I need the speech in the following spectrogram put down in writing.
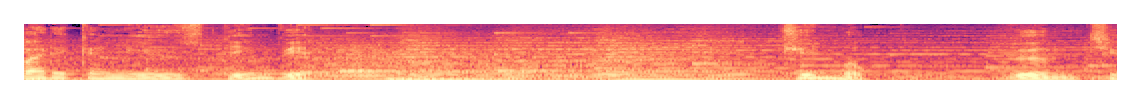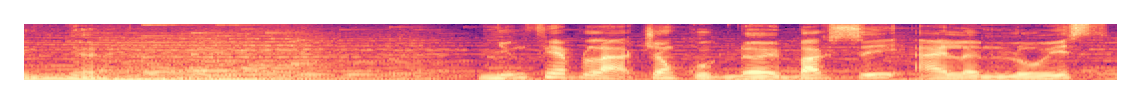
Vatican News tiếng Việt. Chuyên mục Gương chứng nhân. Những phép lạ trong cuộc đời bác sĩ Alan Lewis.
